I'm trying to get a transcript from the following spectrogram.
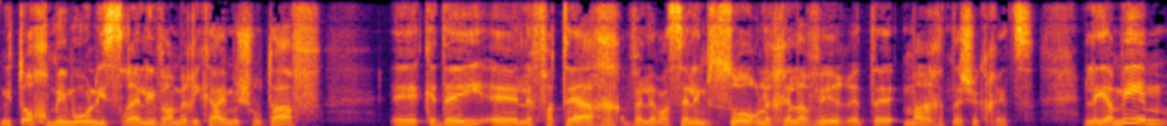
מתוך מימון ישראלי ואמריקאי משותף, אה, כדי אה, לפתח ולמעשה למסור לחיל אוויר את אה, מערכת נשק חץ. לימים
